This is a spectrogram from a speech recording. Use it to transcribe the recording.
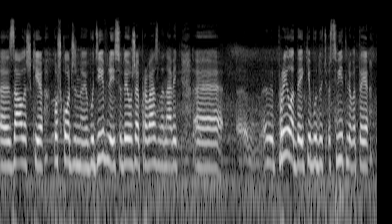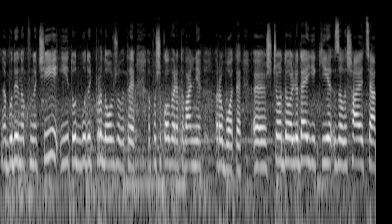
е, залишки пошкодженої будівлі, і сюди вже привезли навіть. Прилади, які будуть освітлювати будинок вночі, і тут будуть продовжувати пошуково-рятувальні роботи. Е, Щодо людей, які залишаються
